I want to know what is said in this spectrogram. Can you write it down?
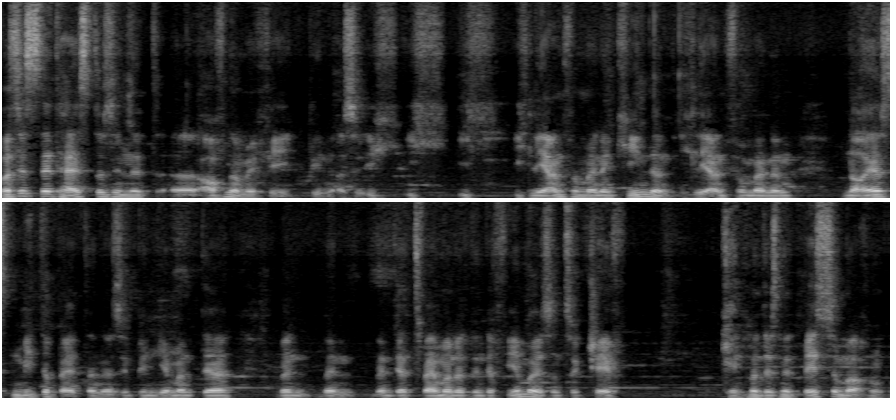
Was jetzt nicht heißt, dass ich nicht äh, aufnahmefähig bin. Also ich, ich, ich, ich lerne von meinen Kindern, ich lerne von meinen neuesten Mitarbeitern. Also ich bin jemand, der, wenn, wenn, wenn der zwei Monate in der Firma ist und sagt, Chef, könnte man das nicht besser machen?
